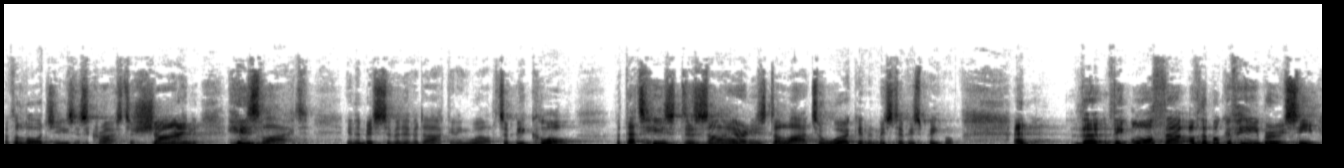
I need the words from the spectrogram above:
of the Lord Jesus Christ, to shine his light in the midst of an ever darkening world. It's a big call, but that's his desire and his delight to work in the midst of his people. And the, the author of the book of Hebrews, he,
